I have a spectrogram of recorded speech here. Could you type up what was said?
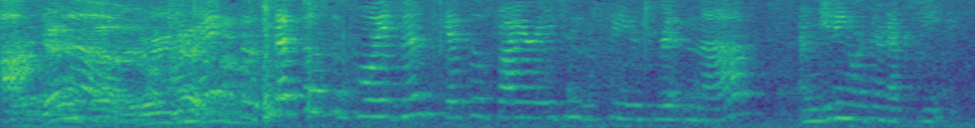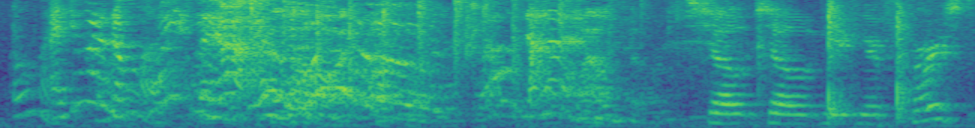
Awesome. Very good, very good. right, so set those appointments, get those buyer agencies written up. I'm meeting with her next week. Oh my. And you got an appointment Yeah. too. Well done. So, so your, your first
